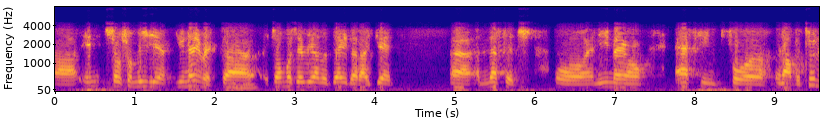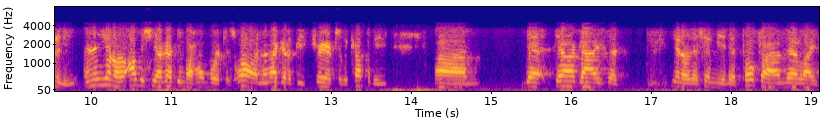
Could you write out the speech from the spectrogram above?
uh, in social media, you name it. Uh, it's almost every other day that I get uh, a message or an email asking for an opportunity. And then, you know, obviously I got to do my homework as well, and then I got to be fair to the company. Um, that there are guys that, you know, they send me their profile and they're like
